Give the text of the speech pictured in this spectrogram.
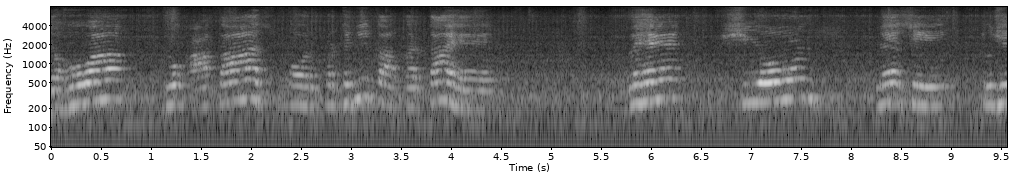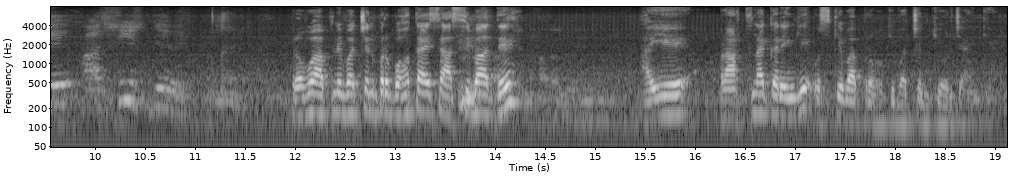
यहोवा जो आकाश और पृथ्वी का करता है, वह शियोन में से तुझे आशीष देवे। प्रभु अपने वचन पर बहुत ऐसे आशीर्वाद दे। आइए प्रार्थना करेंगे, उसके बाद प्रभु के वचन की ओर जाएँगे।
